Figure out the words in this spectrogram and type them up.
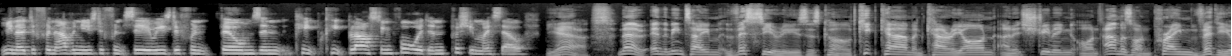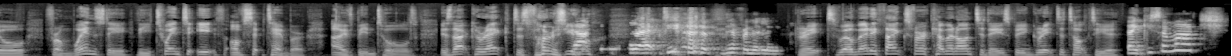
you know different avenues different series different films and keep keep blasting forward and pushing myself Yeah. Now, in the meantime, this series is called Keep Calm and Carry On, and it's streaming on Amazon Prime Video from Wednesday, the 28th of September, I've been told. Is that correct, as far as you know? That's correct yeah definitely Great. Well, many thanks for coming on today. It's been great to talk to you. thank you so much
